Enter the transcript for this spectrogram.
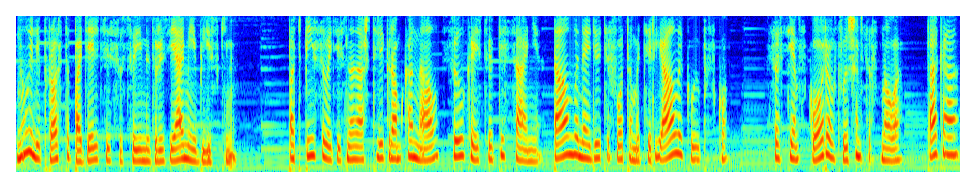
ну или просто поделитесь со своими друзьями и близкими. Подписывайтесь на наш телеграм-канал, ссылка есть в описании. Там вы найдете фотоматериалы к выпуску. Совсем скоро услышимся снова. Пока!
